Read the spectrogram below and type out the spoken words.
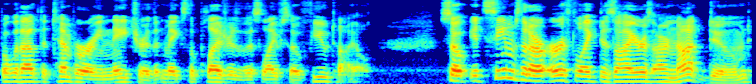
but without the temporary nature that makes the pleasures of this life so futile. So it seems that our earth like desires are not doomed,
